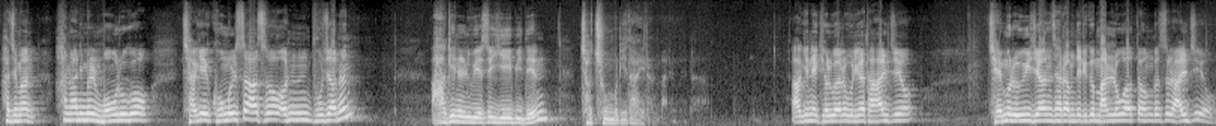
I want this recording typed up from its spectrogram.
하지만 하나님을 모르고 자기의 공을 쌓아서 얻는 부자는 악인을 위해서 예비된 저축물이다 이런 말입니다. 악인의 결과를 우리가 다 알지요. 재물을 의지한 사람들이 그 말로가 어떤 것을 알지요.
